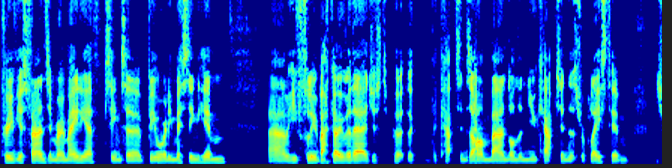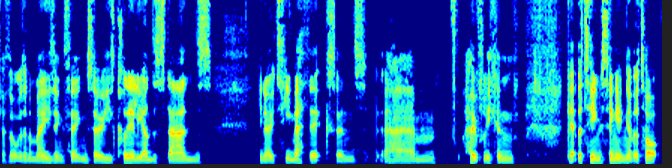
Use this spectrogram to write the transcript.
previous fans in Romania seem to be already missing him. Um, he flew back over there just to put the, the captain's armband on the new captain that's replaced him, which I thought was an amazing thing. So he clearly understands, you know, team ethics and um, hopefully can get the team singing at the top.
